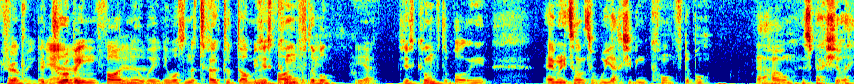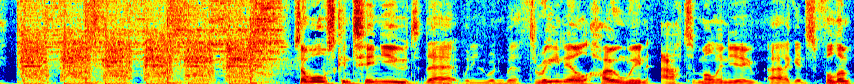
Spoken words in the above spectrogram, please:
drumming. a yeah. drubbing five 0 Yeah. win. It wasn't a total it dominant. was just comfortable. Win. Yeah. just comfortable. And you- how many times have we actually been comfortable at Mm. home, especially? So Wolves continued their winning run with a 3 0 home win at Molineux uh, against Fulham.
